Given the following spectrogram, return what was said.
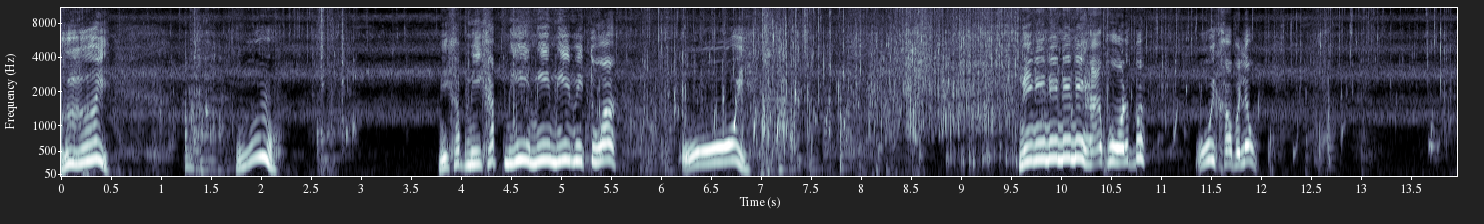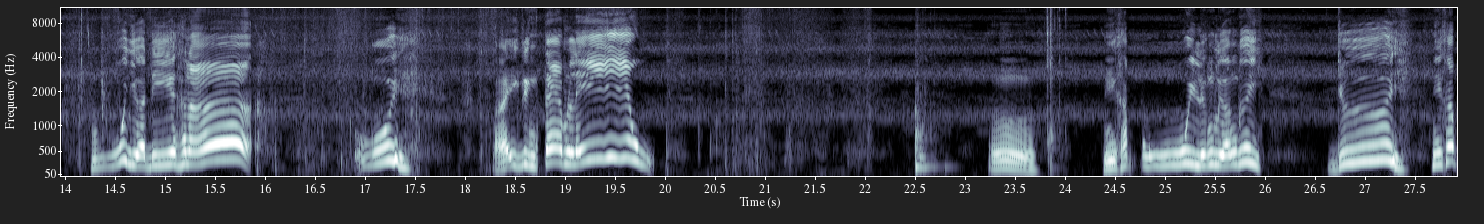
เฮ้ย โอ้มีครับมีครับมีมีมีมีตัว โอ้ยนี่นี่นี่นี่หาโผล่เลยปะโอ้ยเข้าไปแล้วโอ้ยเหยื่อดีนะโอ้ยมาอีกหนึ่งแต้มแล้วอืมนี่ครับโอ้ยเหลืองเหลืองๆเลยยืยนี่ครับ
